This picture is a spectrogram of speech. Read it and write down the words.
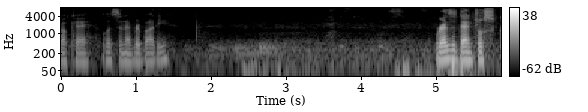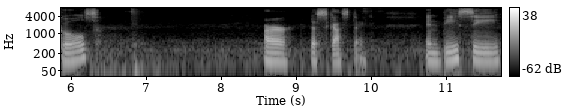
Okay, listen, everybody. Residential schools are disgusting. In BC,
